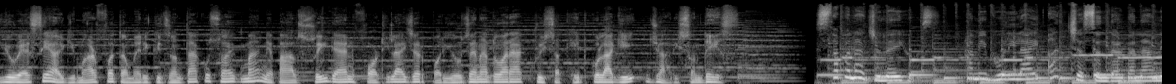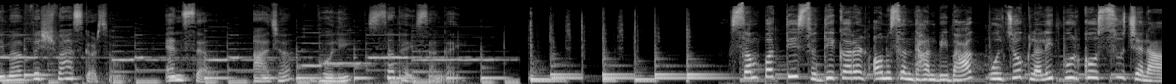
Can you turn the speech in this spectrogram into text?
युएसएआइडी मार्फत अमेरिकी जनताको सहयोगमा नेपाल स्विड एन्ड फर्टिलाइजर परियोजनाद्वारा कृषक हितको लागि जारी सन्देश। सपना जुनै होस् हामी भोलिलाई अझ सुन्दर बनाउनेमा विश्वास गर्छौँ। एनसेल आज भोलि सधैँ सँगै संपत्ति शुद्धिकरण अनुसंधान विभाग पुलचोक ललितपुर को सूचना।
